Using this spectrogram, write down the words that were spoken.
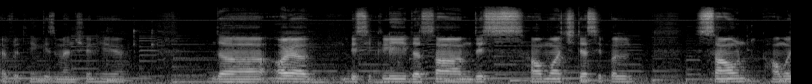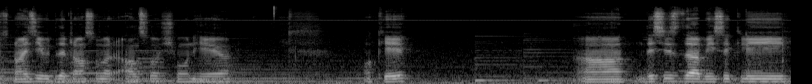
everything is mentioned here. The oil basically the sum this how much decibel sound how much noisy with the transformer also shown here. Okay uh, this is the basically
